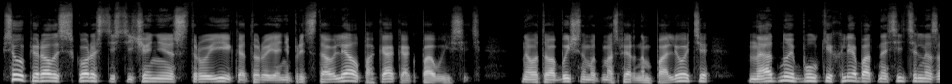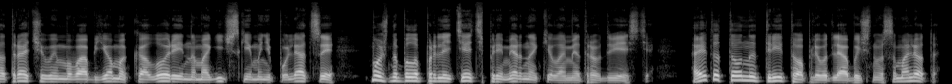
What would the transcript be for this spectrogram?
Все упиралось в скорость истечения струи, которую я не представлял пока, как повысить. Но вот в обычном атмосферном полете на одной булке хлеба относительно затрачиваемого объема калорий на магические манипуляции можно было пролететь примерно километров 200. А это тонны три топлива для обычного самолета.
